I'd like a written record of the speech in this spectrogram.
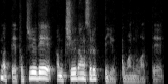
今って途中であの中断するっていうコマンドがあって、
